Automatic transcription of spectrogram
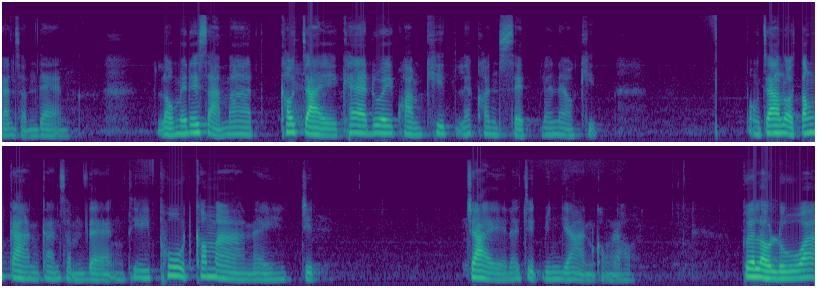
การสำแดง เราไม่ได้สามารถเข้าใจแค่ด้วยความคิดและ concept และแนวคิดพระองค์เจ้าเราต้องการการสำแดงที่พูดเข้ามาในจิตใจและจิตวิญญาณของเรา เพื่อเรารู้ว่า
